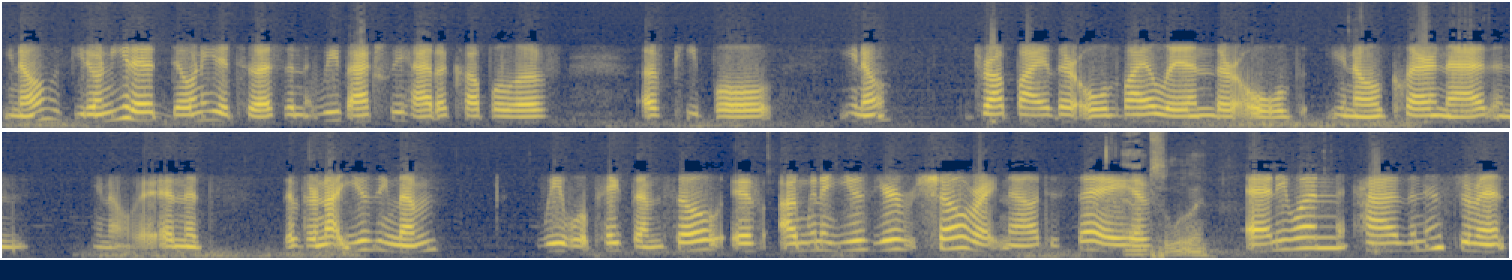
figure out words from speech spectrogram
you know, if you don't need it, donate it to us," and we've actually had a couple of of people, you know, drop by their old violin, their old, you know, clarinet, and you know, and it's if they're not using them, we will take them. So if I'm going to use your show right now to say, Absolutely. if anyone has an instrument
